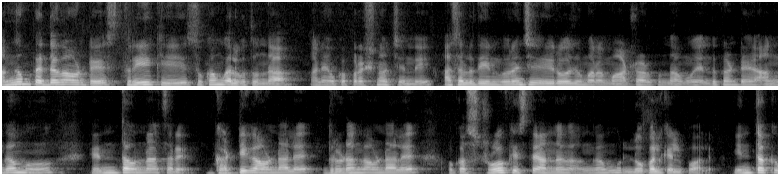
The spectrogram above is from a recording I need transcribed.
అంగం పెద్దగా ఉంటే స్త్రీకి సుఖం కలుగుతుందా అనే ఒక ప్రశ్న వచ్చింది. అసలు దీని గురించి ఈరోజు మనం మాట్లాడుకుందాము. ఎందుకంటే అంగము ఎంత ఉన్నా సరే గట్టిగా ఉండాలి దృఢంగా ఉండాలి. ఒక స్ట్రోక్ ఇస్తే అంద అంగము లోపలికి వెళ్ళిపోవాలి. ఇంతకు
